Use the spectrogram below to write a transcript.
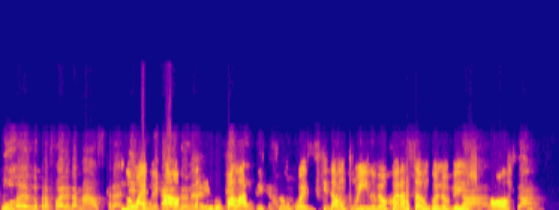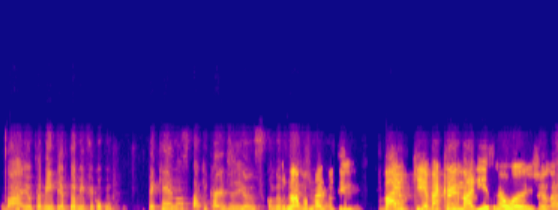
pulando para fora da máscara. Não é, é complicado, nossa, né? Eu é falar que são coisas que dão um twin no meu coração quando eu vejo. Dá, nossa. Dá, dá. Eu também, eu também fico com pequenas taquicardias quando eu Não, vejo. Não, assim, vai o quê? Vai cair o nariz, meu anjo, né?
